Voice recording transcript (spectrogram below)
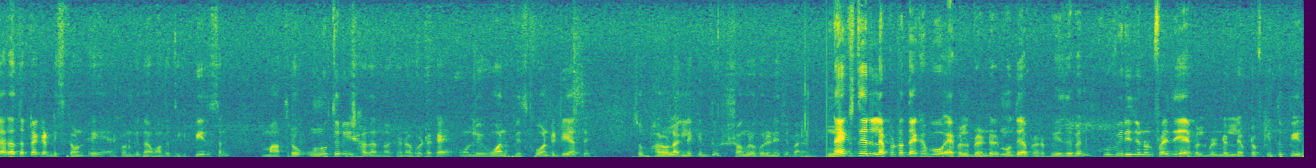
চার হাজার টাকার ডিসকাউন্টে এখন কিন্তু আমাদের থেকে পেয়ে যাচ্ছেন মাত্র উনত্রিশ হাজার নশো নব্বই টাকায়। অনলি ওয়ান পিস কোয়ান্টিটি আছে। সো ভালো লাগলে কিন্তু সংগ্রহ করে নিতে পারেন। নেক্সট যে ল্যাপটপটা দেখাবো অ্যাপেল ব্র্যান্ডের মধ্যে আপনারা পেয়ে যাবেন। খুবই রিজনেবল প্রাইসে অ্যাপেল ব্র্যান্ডের ল্যাপটপ কিন্তু পেয়ে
